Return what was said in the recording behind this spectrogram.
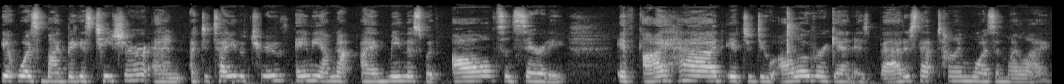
it was my biggest teacher. And uh, to tell you the truth, Amy, I'm not. I mean this with all sincerity. If I had it to do all over again, as bad as that time was in my life,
